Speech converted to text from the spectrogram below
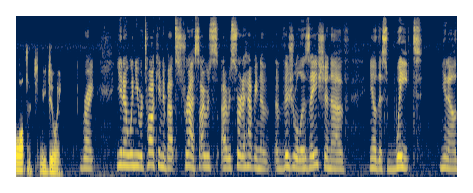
that to be doing. Right. you know when you were talking about stress i was i was sort of having a, a visualization of you know this weight you know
